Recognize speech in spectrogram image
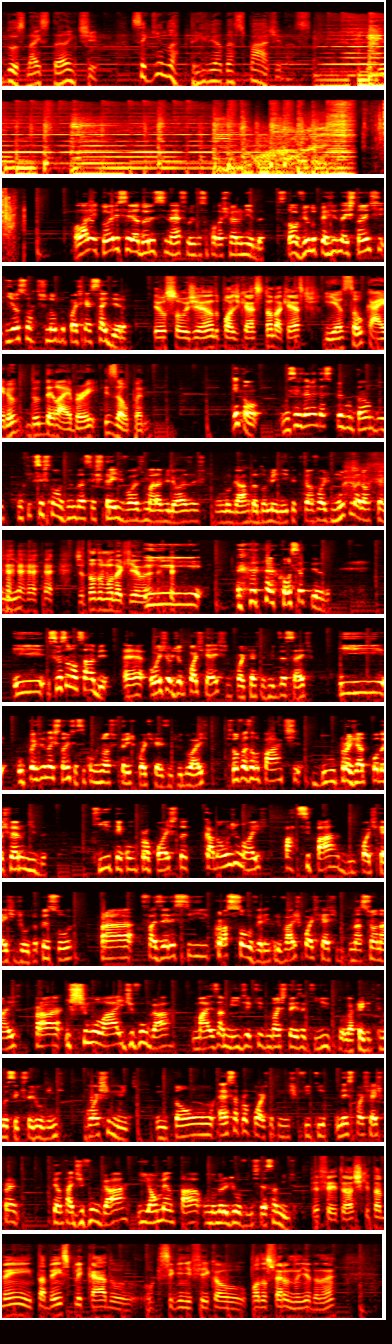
Perdidos na Estante, seguindo a trilha das páginas. Olá, leitores, seriadores e cinéfilos dessa podosfera unida. Você está ouvindo o Perdido na Estante e eu sou o artista novo do podcast Saideira. Eu sou o Jean do podcast Tambacast. E eu sou o Cairo do The Library is Open. Então, vocês devem estar se perguntando por que, que vocês estão ouvindo essas três vozes maravilhosas no lugar da Dominica, que tem uma voz muito melhor que a minha. De todo mundo aqui, né? E. Com certeza. E se você não sabe, é, hoje é o dia do podcast, podcast 2017. E o Perdido na Estante, assim como os nossos três podcasts individuais, estão fazendo parte do projeto Podosfera Unida, que tem como proposta cada um de nós participar do podcast de outra pessoa para fazer esse crossover entre vários podcasts nacionais para estimular e divulgar mais a mídia que nós três aqui, acredito que você que esteja ouvindo, goste muito. Então, essa é a proposta, que a gente fique nesse podcast para tentar divulgar e aumentar o número de ouvintes dessa mídia. Perfeito, eu acho que tá bem, tá bem explicado o que significa o Podosfera Unida, né?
